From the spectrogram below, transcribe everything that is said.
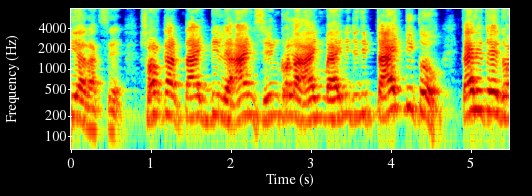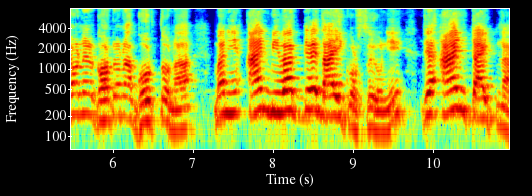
দিয়া রাখছে, সরকার টাইট দিলে, আইন শৃঙ্খলা, আইন বাহিনী যদি টাইট দিত তাহলে তো এই ধরনের ঘটনা ঘটতো না। মানে আইন বিভাগকে দায়ী করছে উনি যে আইন টাইট না,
